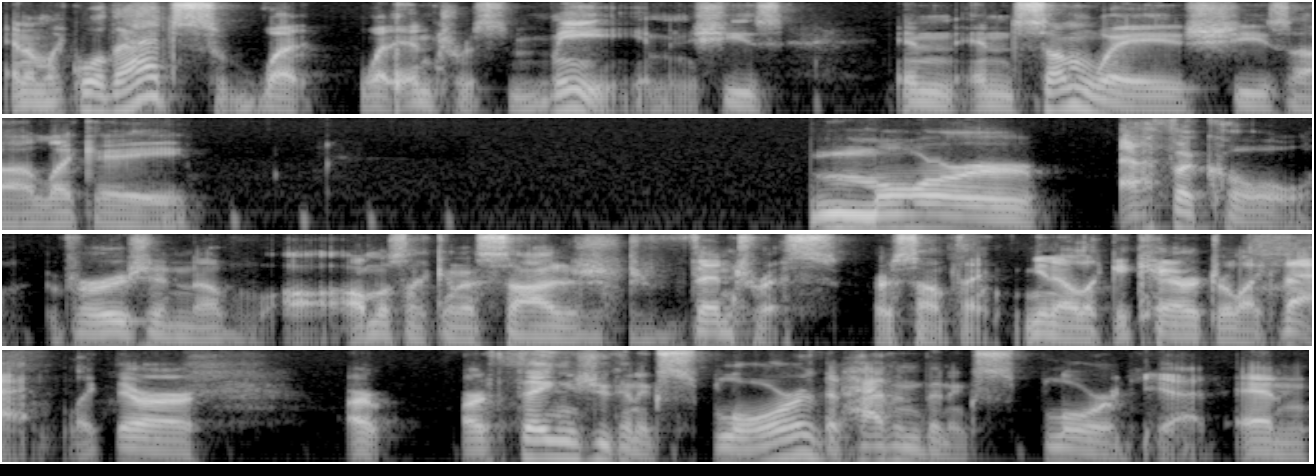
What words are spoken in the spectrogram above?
And I'm like, well, that's what what interests me. I mean, she's in in some ways she's uh, like a more ethical version of uh, almost like an Asajj Ventress or something. You know, like a character like that. Like there are are are things you can explore that haven't been explored yet, and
